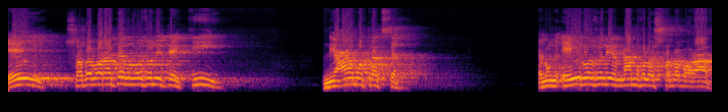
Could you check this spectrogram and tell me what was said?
এই সবে বরাতের রজনীতে কি নিয়ামত রাখছেন? এবং এই রজনীর নাম হলো সবে বরাত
